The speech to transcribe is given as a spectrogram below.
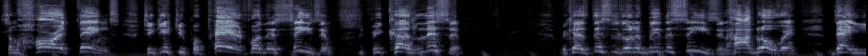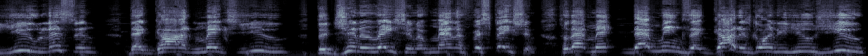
some hard things to get you prepared for this season. Because listen, because this is going to be the season, high glory, that you listen, that God makes you the generation of manifestation. So that that means that God is going to use you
